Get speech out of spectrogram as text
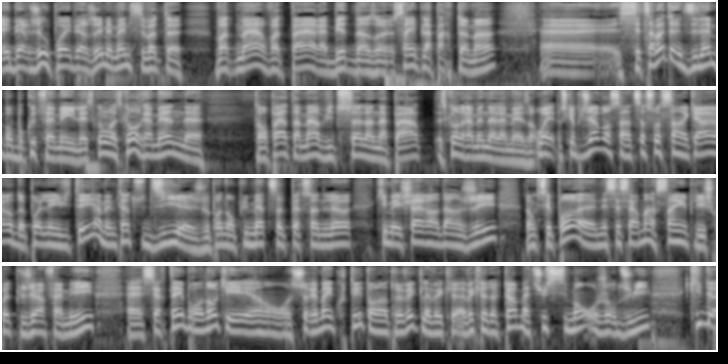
hébergé ou pas hébergé, mais même si votre votre mère, votre père habite dans un simple appartement, euh, ça va être un dilemme pour beaucoup de familles. Est-ce qu'on est-ce qu'on ramène euh, ton père, ta mère vit tout seul en appart, est-ce qu'on le ramène à la maison? Oui, parce que plusieurs vont se sentir soit sans cœur de pas l'inviter. En même temps, tu te dis, euh, je veux pas non plus mettre cette personne-là qui m'est chère en danger. Donc, c'est pas euh, nécessairement simple les choix de plusieurs familles. Euh, certains, Bruno, qui ont sûrement écouté ton entrevue avec le, avec le docteur Mathieu Simon aujourd'hui, qui de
